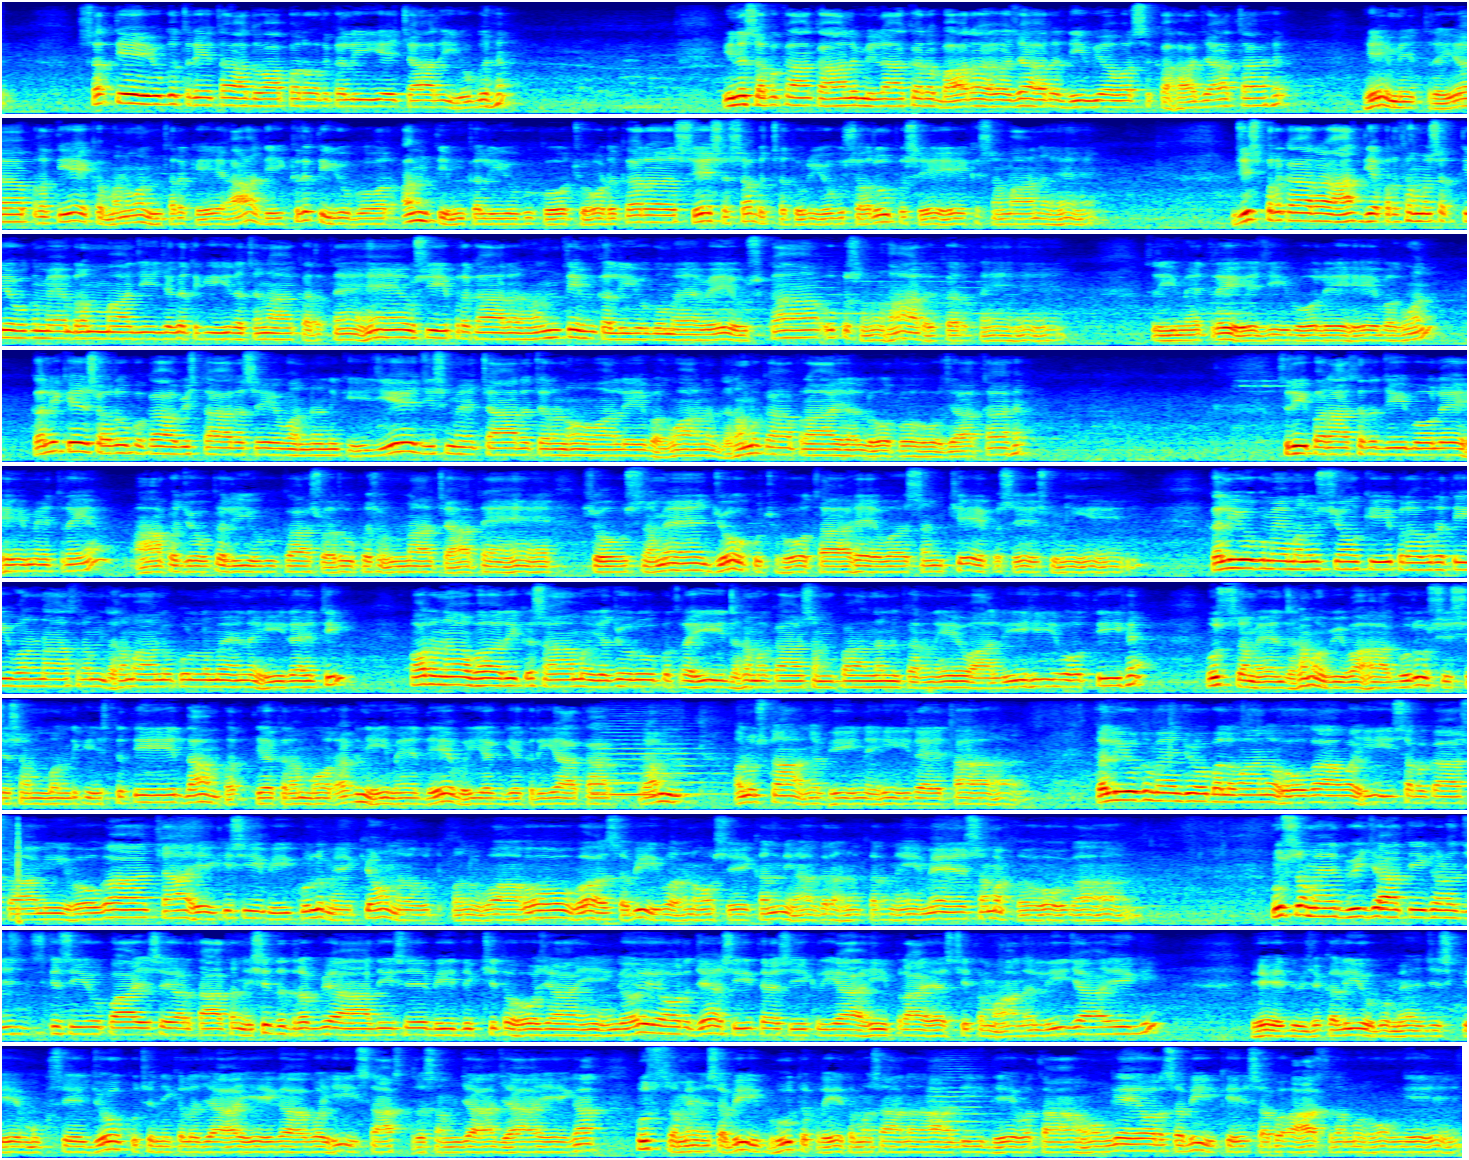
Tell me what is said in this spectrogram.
सत्य युग त्रेता, द्वापर और कली ये चार युग हैं। इन सब का काल मिलाकर बारह हज़ार दिव्य वर्ष कहा जाता है। हे मित्र यह प्रत्येक मनवंतर के आदि कृत युग और अंतिम कलयुग को छोड़कर शेष सब चतुर्युग स्वरूप से एक समान है। जिस प्रकार आद्य प्रथम सत्ययुग में ब्रह्मा जी जगत की रचना करते हैं, उसी प्रकार अंतिम कलयुग में वे उसका उपसंहार करते हैं। श्री मैत्रेय जी बोले, हे भगवान, कलि के स्वरूप का विस्तार से वर्णन कीजिए, जिसमें चार चरणों वाले भगवान धर्म का प्राय लोप हो जाता है। श्री पराशर जी बोले, हे मैत्रेय, आप जो कलयुग का स्वरूप सुनना चाहते हैं, सो समय जो कुछ होता है वह संक्षेप से सुनिए। कलयुग में मनुष्यों की प्रवृत्ति, वर्णाश्रम, धर्मानुकूल में नहीं रहती और न वह ऋक शाम यजुरूप, त्रयी धर्म का संपादन करने वाली ही होती है। उस समय धर्म विवाह, गुरु शिष्य संबंध की स्थिति, दाम्पत्य क्रम और अग्नि में देव यज्ञ क्रिया का क्रम अनुष्ठान भी नहीं रहता। कलयुग में जो बलवान होगा, वही सबका स्वामी होगा। चाहे किसी भी कुल में क्यों न उत्पन्न हुआ हो, वह सभी वर्णों से कन्या ग्रहण करने में समर्थ होगा। उस समय द्विजाति गण जिस किसी उपाय से, अर्थात निषिद्ध द्रव्य आदि से भी दीक्षित हो जाएँगे, और जैसी तैसी क्रिया ही प्रायश्चित मान ली जाएगी। हे द्विज कलयुग में जिसके मुख से जो कुछ निकल जाएगा, वही शास्त्र समझा जाएगा। उस समय सभी भूत, प्रेत, मसान आदि देवता होंगे और सभी के सब आश्रम होंगे।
